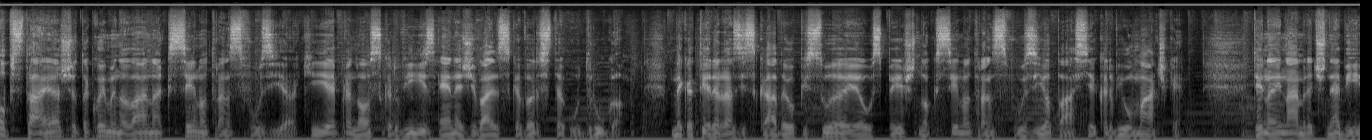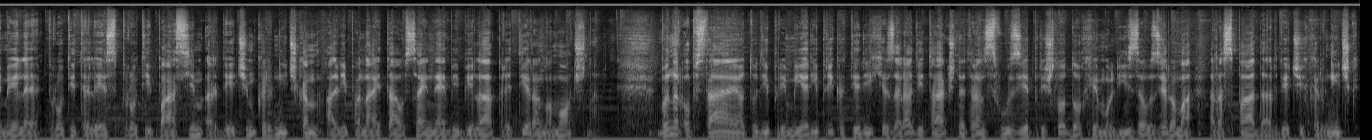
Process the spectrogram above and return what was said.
Obstaja še tako imenovana ksenotransfuzija, ki je prenos krvi iz ene živalske vrste v drugo. Nekatere raziskave opisujejo uspešno ksenotransfuzijo pasje krvi v mačke. Te naj namreč ne bi imele proti teles proti pasjim rdečim krvničkam ali pa naj ta vsaj ne bi bila pretirano močna. Vendar obstajajo tudi primeri, pri katerih je zaradi takšne transfuzije prišlo do hemolize oziroma razpada rdečih krvničk,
